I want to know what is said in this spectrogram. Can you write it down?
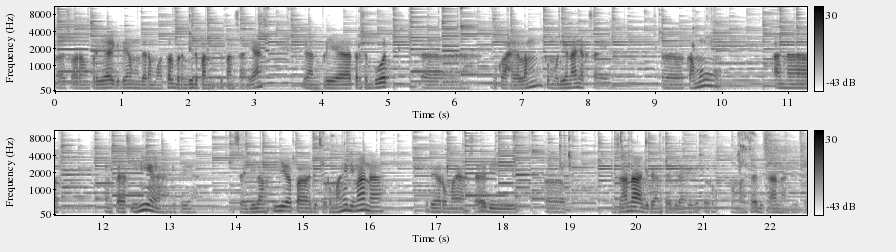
uh, seorang pria gitu yang mengendara motor berhenti depan depan saya. Dan pria tersebut uh, buka helm kemudian nanya ke saya e, kamu anak MTS ini ya? Gitu ya. Saya bilang iya pak. Gitu rumahnya di mana? Gitu ya rumahnya saya di uh, di sana. Gitu yang saya bilang gitu rumah saya di sana. Gitu.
